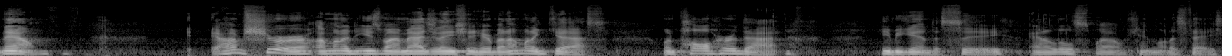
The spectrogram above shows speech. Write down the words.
Now, I'm sure, I'm going to use my imagination here, but I'm going to guess when Paul heard that, he began to see, and a little smile came on his face.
